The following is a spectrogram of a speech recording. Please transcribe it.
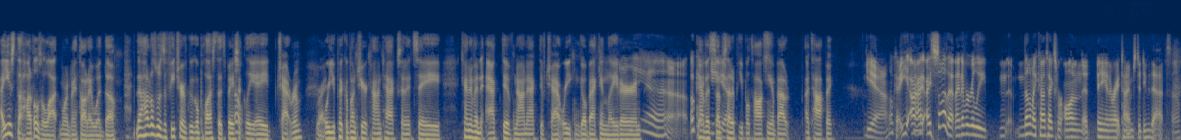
I use the Huddles a lot more than I thought I would, though. The Huddles was a feature of Google Plus that's oh. basically a chat room Right. where you pick a bunch of your contacts and it's a kind of an active, non-active chat where you can go back in later and Yeah. Okay. have a yeah, subset yeah. of people talking about a topic. Yeah. Okay. Yeah, I, I saw that. and I never really. None of my contacts were on at any of the right times to do that. So.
